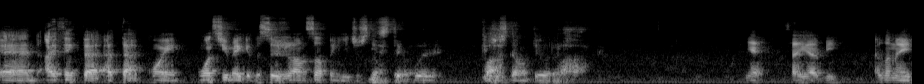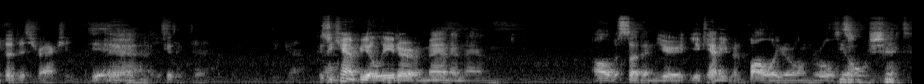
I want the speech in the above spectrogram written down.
And I think that at that point, once you make a decision on something, you just You don't stick do it. with it. You just don't do it. Fuck. Yeah. so you gotta be. Eliminate the distraction. Yeah. Yeah. Just stick to. Because you can't be a leader of men and then all of a sudden you you can't even follow your own rules. Yo, shit.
